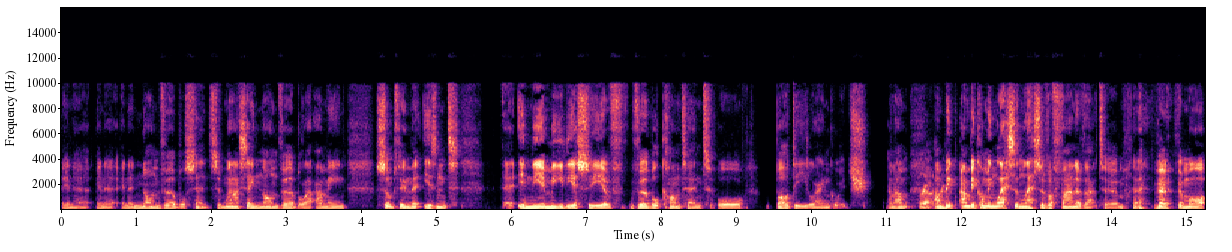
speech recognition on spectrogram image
a in a in a in a non-verbal sense and when I say non-verbal I mean something that isn't uh, in the immediacy of verbal content or body language and I'm Right. I'm be- I'm becoming less and less of a fan of that term. the, the more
